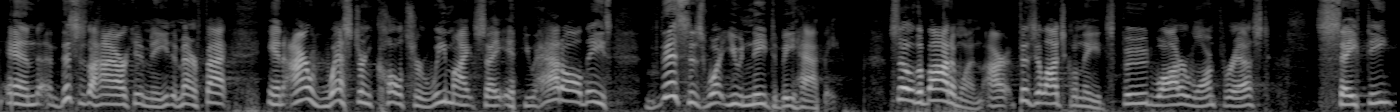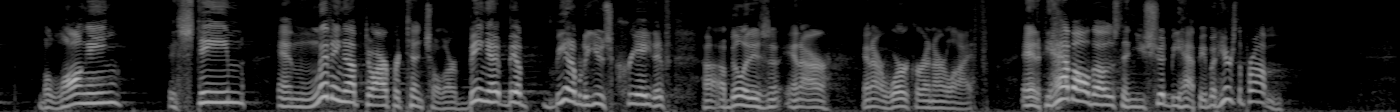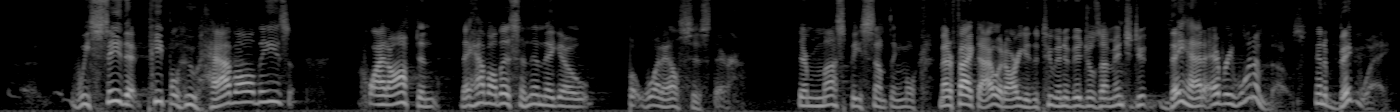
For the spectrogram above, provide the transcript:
And this is the hierarchy of need. As a matter of fact, in our Western culture, we might say if you had all these, this is what you need to be happy. So, the bottom one, our physiological needs food, water, warmth, rest, safety, belonging, esteem, and living up to our potential or being, a, being able to use creative uh, abilities in, in, our, in our work or in our life. And if you have all those, then you should be happy. But here's the problem we see that people who have all these, quite often, they have all this and then they go, but what else is there? There must be something more. Matter of fact, I would argue the two individuals I mentioned to, they had every one of those in a big way.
